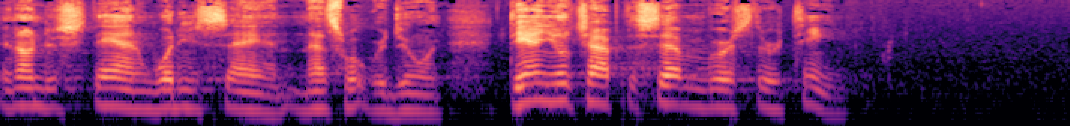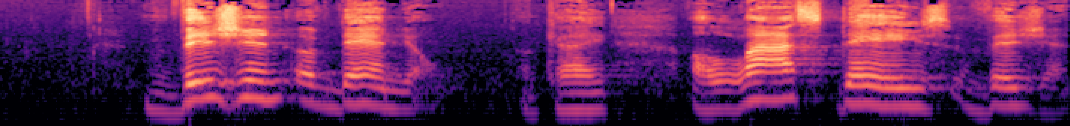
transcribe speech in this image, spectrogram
and understand what he's saying. And that's what we're doing. Daniel chapter 7, verse 13. Vision of Daniel. Okay? A last day's vision.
